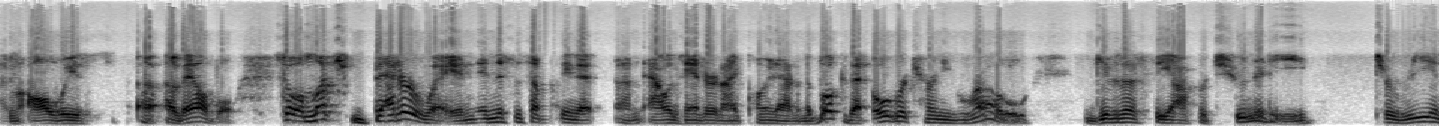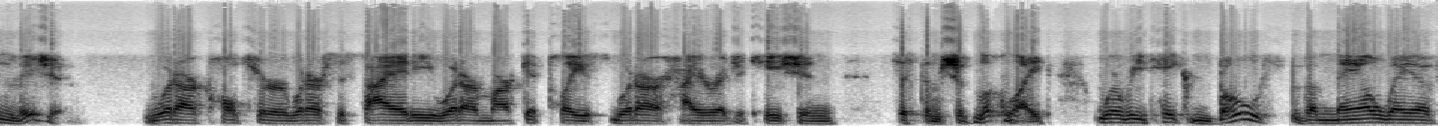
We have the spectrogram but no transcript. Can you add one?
I'm always uh, available. So a much better way, and, and this is something that um, Alexandra and I point out in the book, that overturning Roe gives us the opportunity to re-envision what our culture, what our society, what our marketplace, what our higher education system should look like, where we take both the male way of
